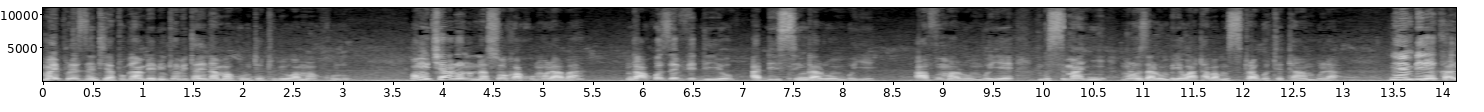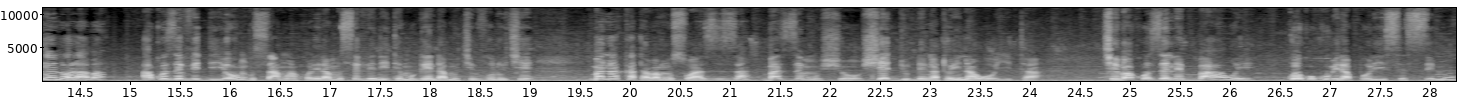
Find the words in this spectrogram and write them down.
My pulezidenti yatugamba ebintu ebitalina makulu tetubiwa makulu omukyalo ono nasooka kumulaba ng'akoze vidiyo adiisinga lumbuye. Avuma lumbuye mbusimanyi muloza lumbuye wataba mu sitrago tetambula. Nembireka ngenda olaba. Akoze vidiyo mbusaamu akolera mu seveni temugenda mu kivulu kye. Banakata bamuswaziza bazze mu sho shejjudde nga tolina wooyita kye bakoze ne bbaawe kwe kukubira poliisi essimu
